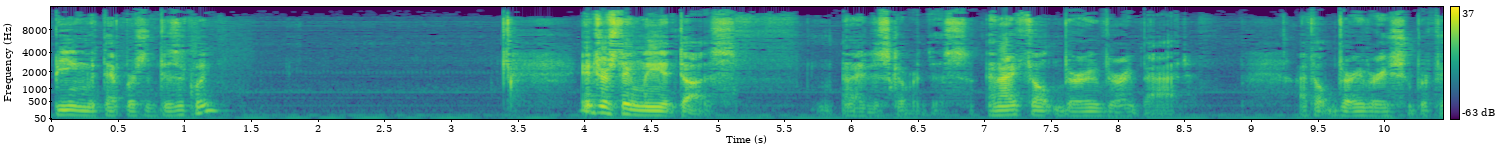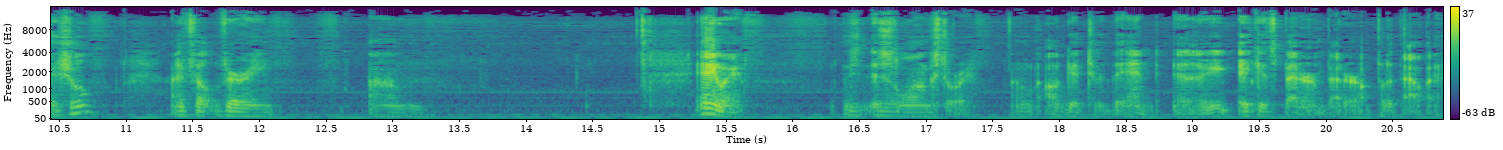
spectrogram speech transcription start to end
being with that person physically. Interestingly, it does. And I discovered this. And I felt very, very bad. I felt very, very superficial. I felt very. Um, anyway, this is a long story. I'll get to the end. Uh, it gets better and better. I'll put it that way.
